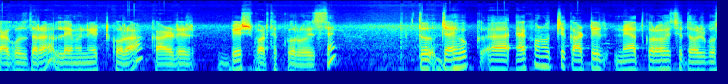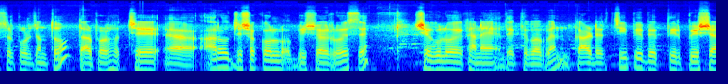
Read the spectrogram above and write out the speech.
কাগজ দ্বারা ল্যামিনেট করা কার্ডের বেশ পার্থক্য রয়েছে। তো যাই হোক এখন হচ্ছে কার্ডটির মেয়াদ করা হয়েছে দশ বছর পর্যন্ত। তারপর হচ্ছে আরও যে সকল বিষয় রয়েছে, সেগুলো এখানে দেখতে পাবেন। কার্ডের চিপে ব্যক্তির পেশা,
